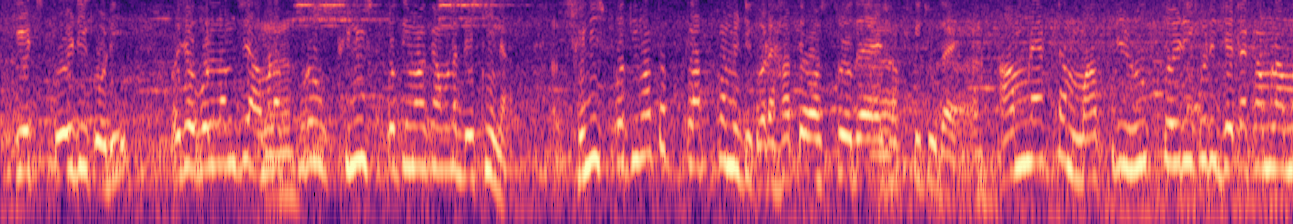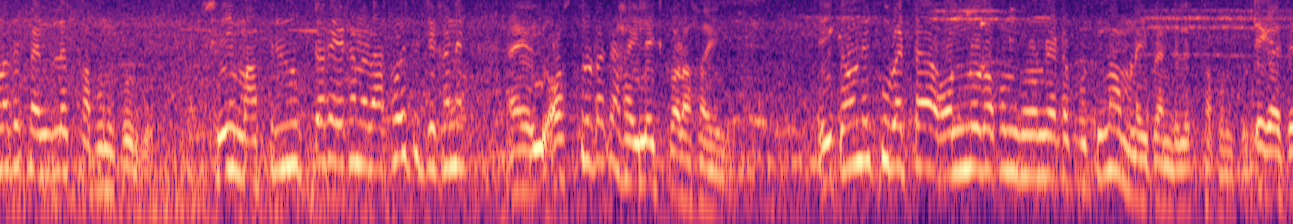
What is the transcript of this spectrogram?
স্কেচ তৈরি করি ওই যে বললাম যে আমরা পুরো ফিনিশড প্রতিমাকে আমরা দেখি না। ফিনিশ প্রতিমা তো ক্লাব কমিটি করে হাতে অস্ত্র দেয় সব কিছু দেয়। আমরা একটা মাতৃরূপ তৈরি করি যেটাকে আমরা আমাদের প্যান্ডেলে স্থাপন করব। সেই মাতৃরূপটাকে এখানে রাখা হয়েছে যেখানে ওই অস্ত্রটাকে হাইলাইট করা হয়নি। এই কারণে খুব একটা অন্য রকম ধরনের একটা প্রতিমা আমরা এই প্যান্ডেলে স্থাপন করি। ঠিক আছে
